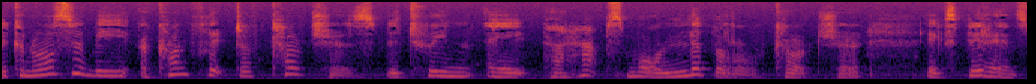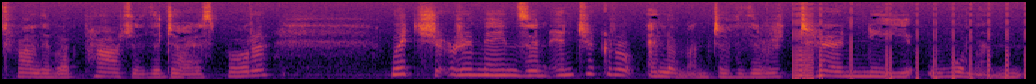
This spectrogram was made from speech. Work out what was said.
There can also be a conflict of cultures between a perhaps more liberal culture experienced while they were part of the diaspora, which remains an integral element of the returnee woman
